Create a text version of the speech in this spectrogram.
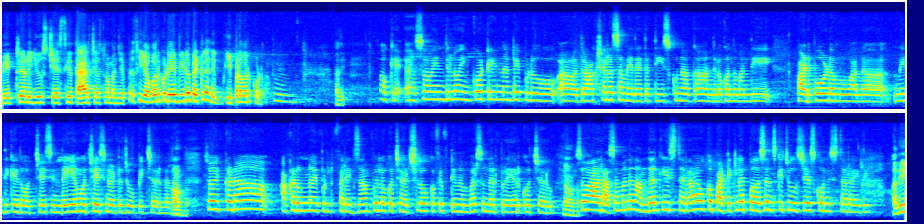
మెటీరియల్ యూస్ చేసి తయారు చేస్తున్నామని చెప్పేసి ఎవరు కూడా ఏ వీడియో పెట్టలేదు ఇప్పటి వరకు కూడా. అది. ఓకే సో ఇందులో ఇంకోటి ఏంటంటే ఇప్పుడు ఆ, ద్రాక్షరసం ఏదైతే తీసుకున్నాక అందులో కొంతమంది పడిపోవడము వాళ్ళ మీదికి ఏదో వచ్చేసింది దెయ్యం వచ్చేసినట్టు చూపించారు కదా. సో ఇక్కడ అక్కడ ఉన్న ఇప్పుడు ఫర్ ఎగ్జాంపుల్ ఒక church లో ఒక ఫిఫ్టీ మెంబర్స్ ఉన్నారు ప్రేయర్కి వచ్చారు. సో ఆ రసం అనేది అందరికీ ఇస్తారా? ఒక పర్టికులర్కి చూస్ చేసుకొని ఇస్తారా ఇది? అదే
